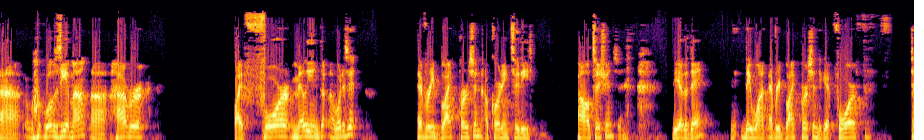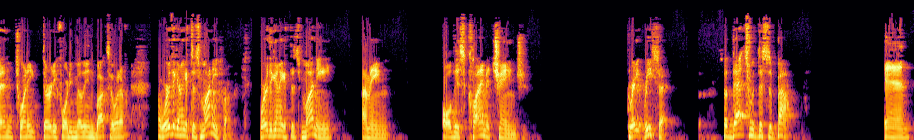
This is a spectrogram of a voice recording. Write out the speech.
Uh, what was the amount? Uh, however, like four million, what is it? every black person, according to these politicians the other day. They want every black person to get four, 10, 20, 30, 40 million bucks or whatever. Where are they going to get this money from? Where are they going to get this money? I mean, all this climate change, great reset. So that's what this is about. And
